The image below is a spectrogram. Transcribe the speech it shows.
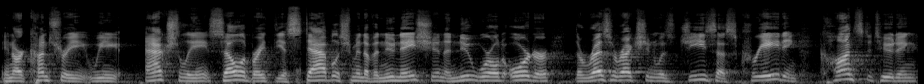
in our country, we actually celebrate the establishment of a new nation, a new world order. The resurrection was Jesus creating, constituting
